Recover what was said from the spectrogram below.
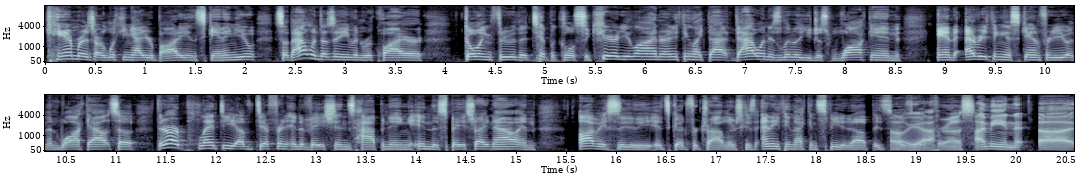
cameras are looking at your body and scanning you. So that one doesn't even require going through the typical security line or anything like that. That one is literally you just walk in and everything is scanned for you and then walk out. So there are plenty of different innovations happening in the space right now and obviously it's good for travelers because anything that can speed it up is, Oh is yeah, good for us. I mean, uh,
